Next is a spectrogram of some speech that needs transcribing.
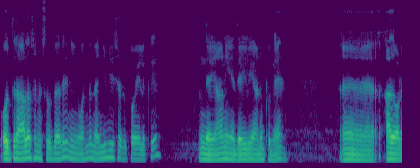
ஒருத்தர் ஆலோசனை சொல்கிறாரு நீங்கள் வந்து நஞ்சுண்டீஸ்வரர் கோயிலுக்கு இந்த யானையை டெய்லி அனுப்புங்க. அதோட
